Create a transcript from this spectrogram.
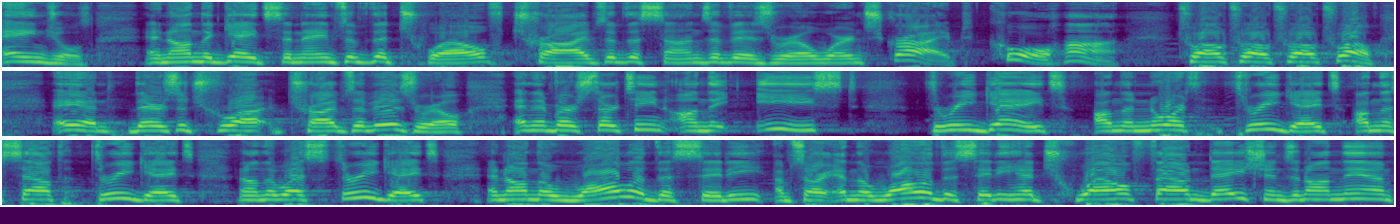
angels. And on the gates, the names of the 12 tribes of the sons of Israel were inscribed. Cool, huh? 12, 12, 12, 12. And there's the tri- tribes of Israel. And then verse 13, on the east, three gates, on the north, three gates, on the south, three gates, and on the west, three gates. And on the wall of the city, I'm sorry, and the wall of the city had 12 foundations, and on them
